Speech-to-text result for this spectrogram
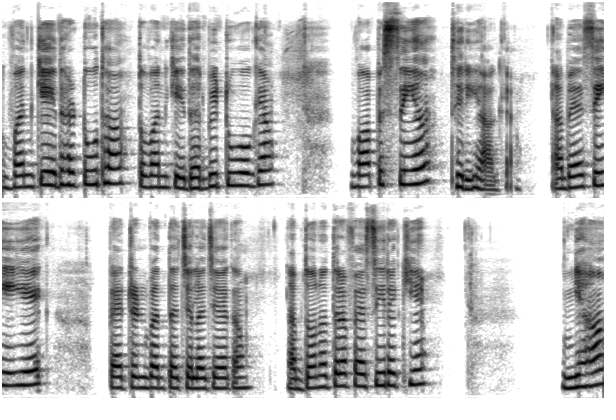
वन के इधर टू था तो वन के इधर भी टू हो गया। वापस से यहाँ थ्री आ गया। अब ऐसे ही ये एक पैटर्न बनता चला जाएगा। अब दोनों तरफ़ ऐसे ही रखिए। यहाँ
